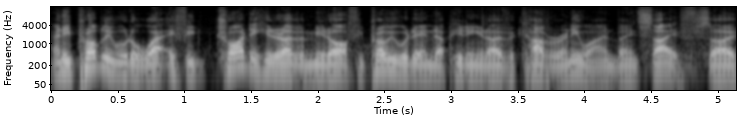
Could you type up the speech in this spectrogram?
And he probably would have, if he tried to hit it over mid off, he probably would ended up hitting it over cover anyway and been safe. So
